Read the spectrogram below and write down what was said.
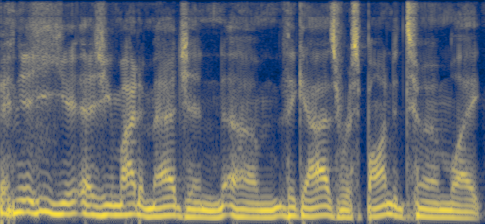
And as you might imagine, um, the guys responded to him like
